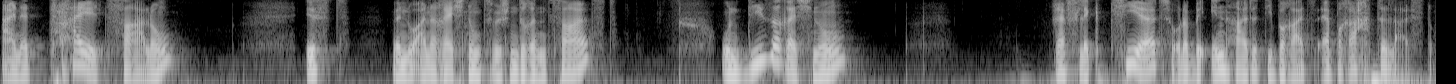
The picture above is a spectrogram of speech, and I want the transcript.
Eine Teilzahlung ist, wenn du eine Rechnung zwischendrin zahlst und diese Rechnung reflektiert oder beinhaltet die bereits erbrachte Leistung.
